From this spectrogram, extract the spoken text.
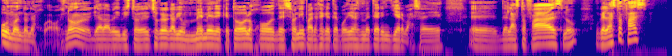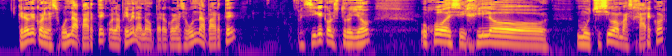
un montón de juegos, ¿no? Ya lo habéis visto, de hecho creo que había un meme de que todos los juegos de Sony parece que te podías meter en hierbas, eh, eh, The Last of Us, ¿no? Aunque Last of Us, creo que con la segunda parte, con la primera no, pero con la segunda parte, sí que construyó un juego de sigilo muchísimo más hardcore,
